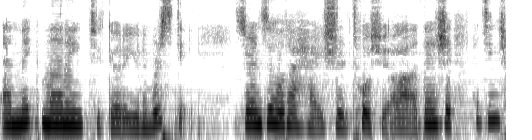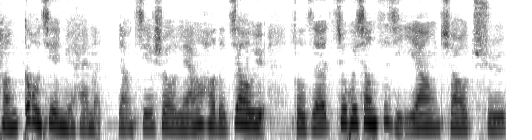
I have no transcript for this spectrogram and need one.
and make money to go to university. 虽然最后她还是辍学了，但是她经常告诫女孩们要接受良好的教育，否则就会像自己一样就要去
